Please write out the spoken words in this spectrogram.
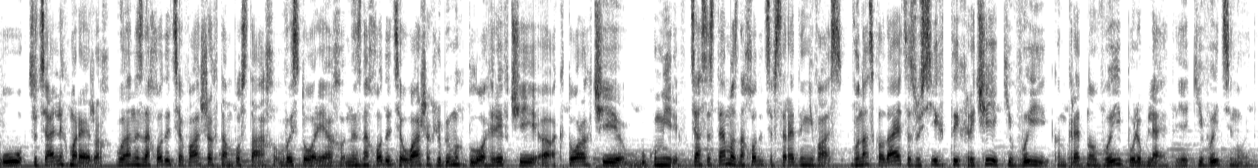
у соціальних мережах, вона не знаходиться в ваших там постах, в історіях, не знаходиться у ваших любимих блогерів чи е, акторах чи кумірів. Ця система знаходиться всередині вас. Вона складається з усіх тих речей, які ви конкретно ви полюбляєте, які ви цінуєте.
